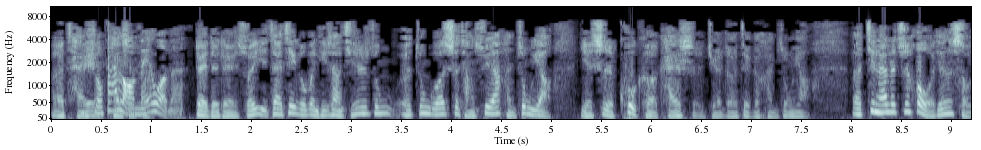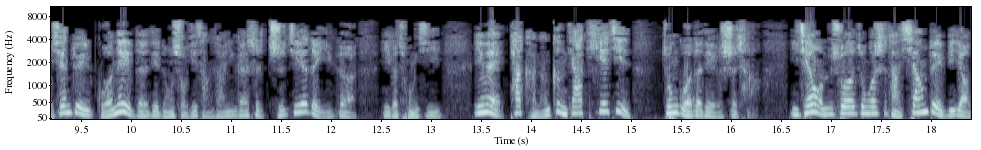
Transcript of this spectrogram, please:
呃才首发老没我们。对对对，所以在这个问题上，其实中呃中国市场虽然很重要，也是库克开始觉得这个很重要。呃，进来了之后，我觉得首先对国内的。的这种手机厂商应该是直接的一个一个冲击，因为它可能更加贴近中国的这个市场。以前我们说中国市场相对比较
